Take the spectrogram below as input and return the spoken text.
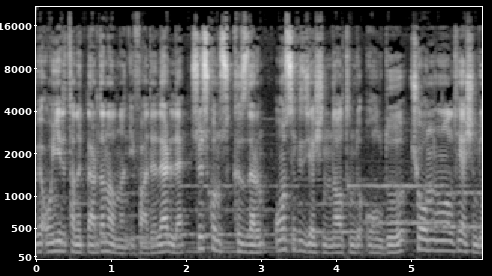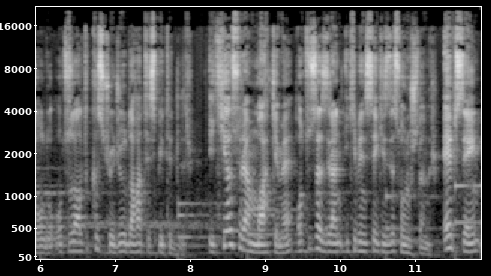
ve 17 tanıklardan alınan ifadelerle söz konusu kızların 18 yaşının altında olduğu, çoğunun 16 yaşında olduğu 36 kız çocuğu daha tespit edilir. 2 yıl süren mahkeme 30 Haziran 2008'de sonuçlanır. Epstein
